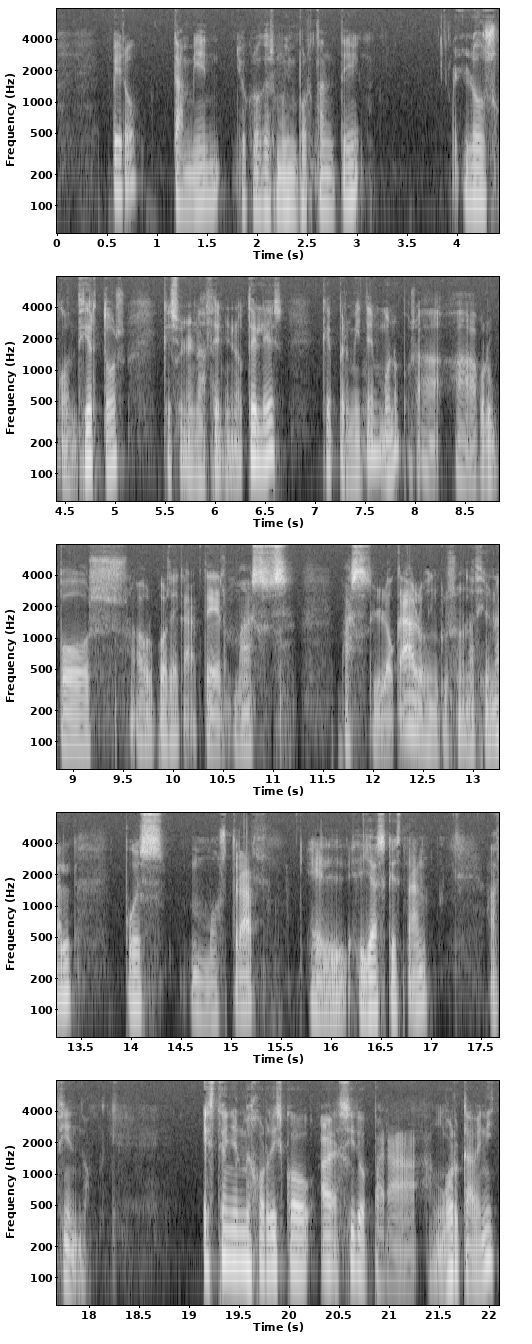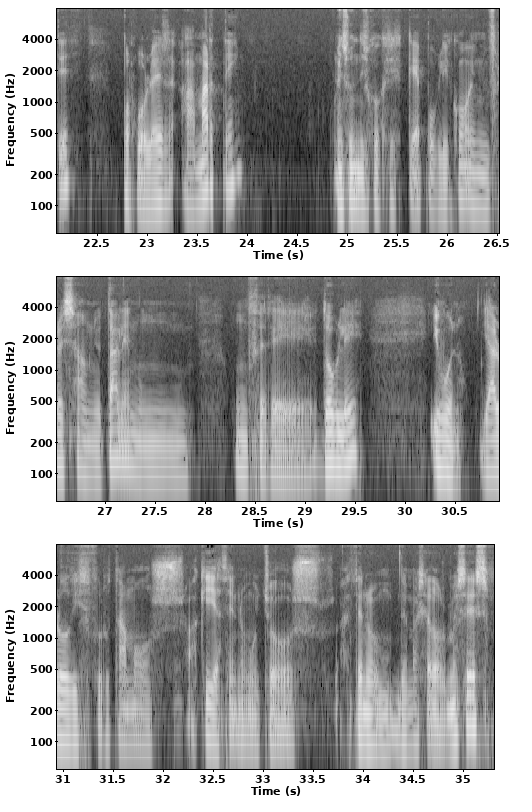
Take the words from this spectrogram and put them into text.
pero también yo creo que es muy importante los conciertos que suelen hacer en hoteles que permiten bueno pues a, grupos a grupos de carácter más más local o incluso nacional pues mostrar el, jazz que están haciendo. Este año el mejor disco ha sido para Gorka Benítez por volver a Marte. Es un disco que, publicó en Fresh Sound New Talent, un, un CD doble. Y bueno, ya lo disfrutamos aquí hace no muchos, hace no demasiados meses.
